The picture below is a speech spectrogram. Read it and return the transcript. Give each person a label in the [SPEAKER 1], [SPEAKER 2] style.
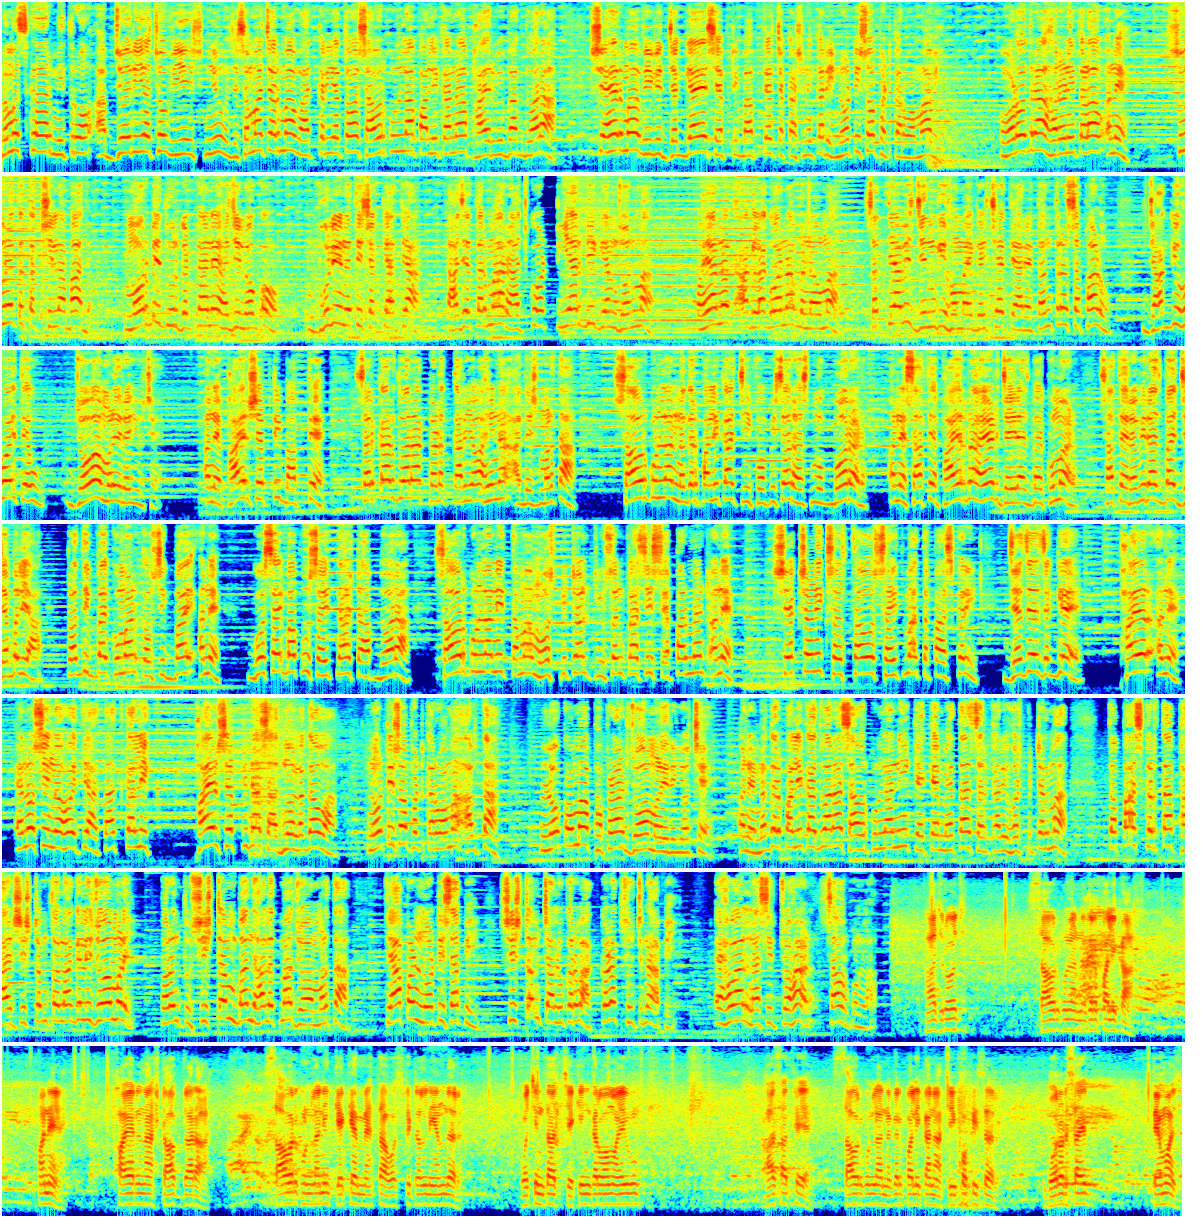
[SPEAKER 1] નમસ્કાર મિત્રો, આપ જોઈ રહ્યા છો વીએસ ન્યૂઝ સમાચારમાં વાત કરીએ તો સાવરકુંડલા પાલિકાના ફાયર વિભાગ દ્વારા શહેરમાં વિવિધ જગ્યાએ સેફટી બાબતે ચકાસણી કરી નોટિસો ફટકારવામાં આવી. વડોદરા હરણી તળાવ અને સુરત તક્ષિલા બાદ મોરબી દુર્ઘટનાને હજી લોકો ભૂલી નથી શક્યા ત્યાં તાજેતરમાં રાજકોટ ટીઆરબી ગેમ ઝોનમાં ભયાનક આગ લાગવાના બનાવમાં સત્યાવીસ જિંદગી હોમાઈ ગઈ છે ત્યારે તંત્ર સફાળું જાગ્યું હોય તેવું જોવા મળી રહ્યું છે. અને ફાયર સેફટી બાબતે સરકાર દ્વારા કડક કાર્યવાહીના આદેશ મળતા સાવરકુંડલા નગરપાલિકા ચીફ ઓફિસર હસમુખ બોરડ અને સાથે ફાયરના હેડ જયરાજભાઈ ખુમાણ, સાથે રવિરાજભાઈ જેબલિયા પ્રદીપભાઈ ખુમાણ, કૌશિકભાઈ અને ગોસાઈ બાપુ સહિતના સ્ટાફ દ્વારા સાવરકુંડલાની તમામ હોસ્પિટલ, ટ્યુશન ક્લાસીસ, એપાર્ટમેન્ટ અને શૈક્ષણિક સંસ્થાઓ સહિતમાં તપાસ કરી જે જે જગ્યાએ ફાયર અને એનઓસી ન હોય ત્યાં તાત્કાલિક ફાયર સેફટીના સાધનો લગાવવા નોટિસો ફટકારવામાં આવતા લોકોમાં ફફડાટ જોવા મળી રહ્યો છે. અને નગરપાલિકા દ્વારા સાવરકુંડલાની કે કે મહેતા સરકારી હોસ્પિટલમાં તપાસ કરતા ફાયર સિસ્ટમ તો લાગેલી જોવા મળી, પરંતુ સિસ્ટમ બંધ હાલતમાં જોવા મળતા ત્યાં પણ નોટિસ આપી સિસ્ટમ ચાલુ કરવા કડક સૂચના આપી. અહેવાલ, નાસિર ચૌહાણ, સાવરકુંડલા.
[SPEAKER 2] આજ રોજ સાવરકુંડલા નગરપાલિકા અને ફાયરના સ્ટાફ દ્વારા સાવરકુંડલાની કે કે મહેતા હોસ્પિટલની અંદર ઓચિંતા ચેકિંગ કરવામાં આવ્યું. આ સાથે સાવરકુંડલા નગરપાલિકાના ચીફ ઓફિસર બોરડ સાહેબ તેમજ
